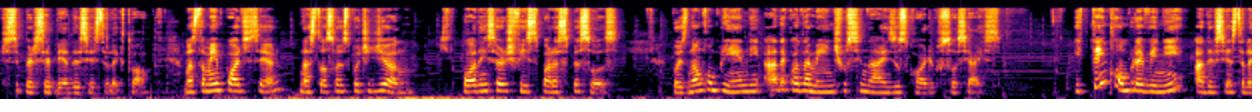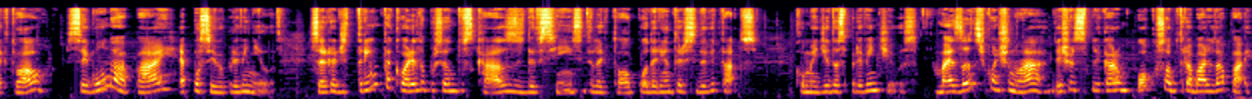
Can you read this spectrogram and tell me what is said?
de se perceber a deficiência intelectual. Mas também pode ser nas situações do cotidiano, que podem ser difíceis para as pessoas, pois não compreendem adequadamente os sinais e os códigos sociais. E tem como prevenir a deficiência intelectual? Segundo a APAI, é possível preveni-la. Cerca de 30 a 40% dos casos de deficiência intelectual poderiam ter sido evitados, com medidas preventivas. Mas antes de continuar, deixa eu te explicar um pouco sobre o trabalho da APAI,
